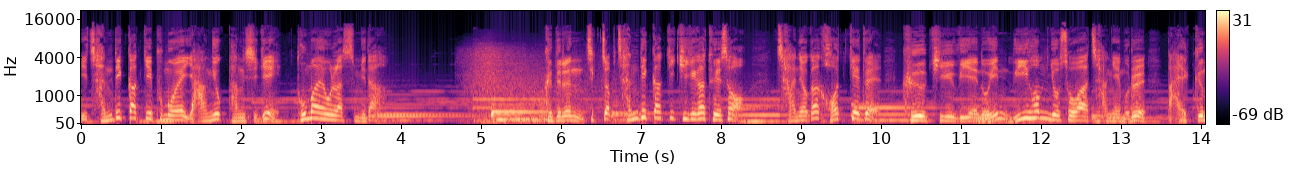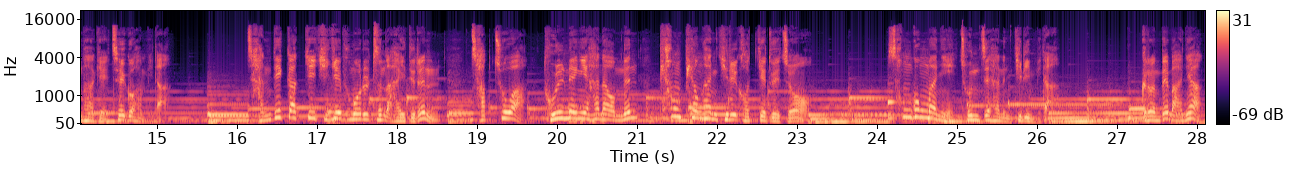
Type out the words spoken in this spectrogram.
이 잔디깎기 부모의 양육 방식이 도마에 올랐습니다. 그들은 직접 잔디깎기 기계가 돼서 자녀가 걷게 될 그 길 위에 놓인 위험 요소와 장애물을 말끔하게 제거합니다. 잔디깎기 기계 부모를 둔 아이들은 잡초와 돌멩이 하나 없는 평평한 길을 걷게 되죠. 성공만이 존재하는 길입니다. 그런데 만약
